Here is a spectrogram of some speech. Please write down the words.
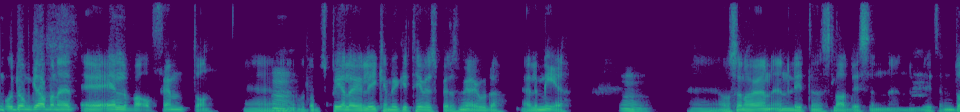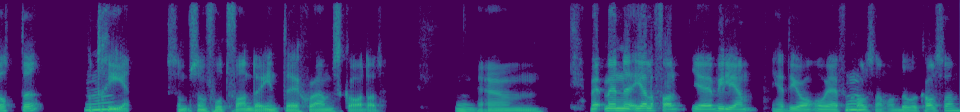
Eh, och de grabbarna är eh, 11 och 15. Eh, Mm. Och de spelar ju lika mycket tv-spel som jag gjorde, eller mer. Mm. Eh, och sen har jag en, en liten sladdis, en, en liten dotter på Mm. tre som, som fortfarande inte är skärmskadad. Mm. Ehm, men, men i alla fall, eh, William heter jag och jag är från Mm. Karlshamn och bor i Karlshamn.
